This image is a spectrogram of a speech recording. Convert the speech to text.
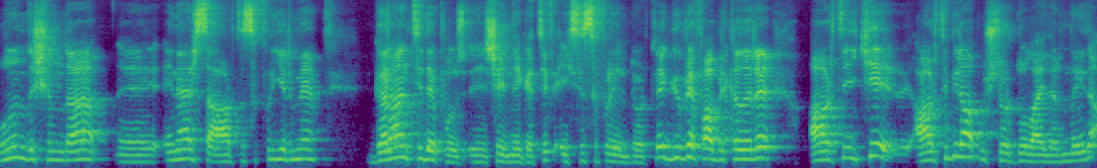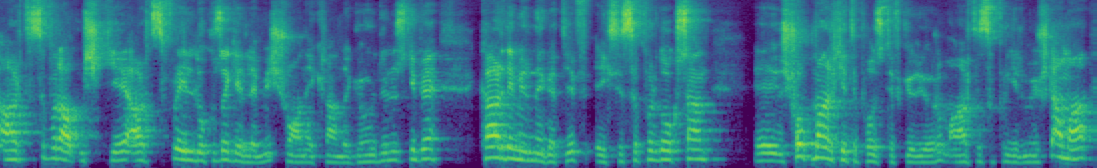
Onun dışında Enersa artı 0.20, Garanti depo e, şey negatif eksi 0.54 ile gübre fabrikaları artı 2 artı 1.64 dolaylarındaydı. Artı 0.62'ye artı 0.59'a gerilemiş şu an ekranda gördüğünüz gibi. Kardemir negatif eksi 0.90 e, şok marketi pozitif görüyorum artı 0.23'te ama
